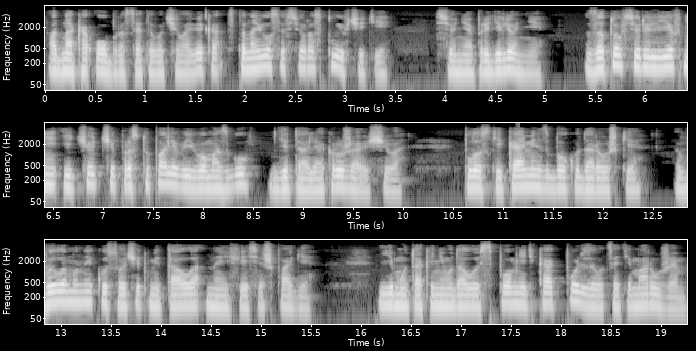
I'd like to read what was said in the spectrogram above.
однако образ этого человека становился все расплывчатее, все неопределеннее. Зато все рельефнее и четче проступали в его мозгу детали окружающего. Плоский камень сбоку дорожки, выломанный кусочек металла на эфесе шпаги. Ему так и не удалось вспомнить, как пользоваться этим оружием,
